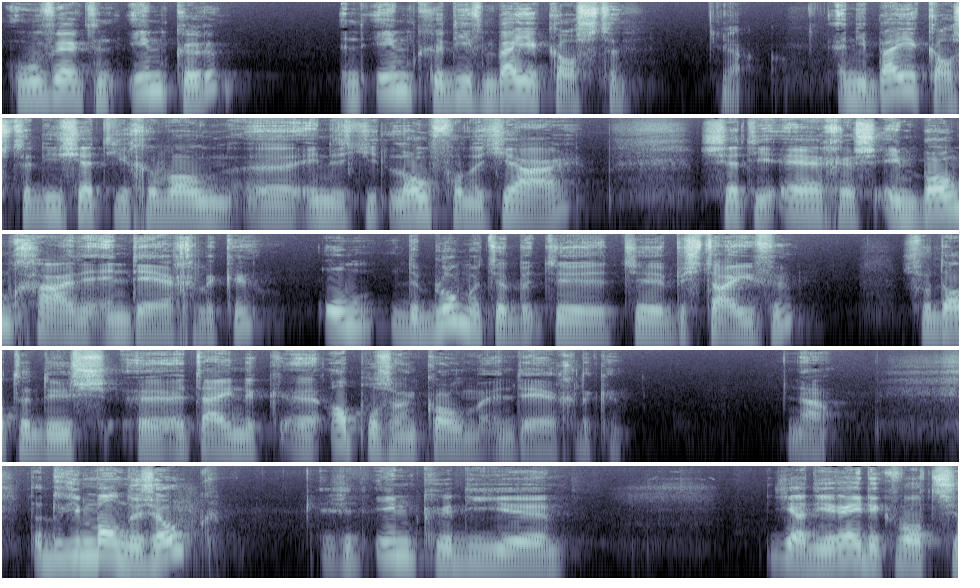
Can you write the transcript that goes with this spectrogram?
hoe werkt een imker? Een imker die heeft bijenkasten. Ja. En die bijenkasten, die zet hij gewoon eh, in het loop van het jaar, zet hij ergens in boomgaarden en dergelijke, om de bloemen te, te, te bestuiven, zodat er dus eh, uiteindelijk eh, appels aan komen en dergelijke. Nou, dat doet die man dus ook. Is een imker die, ja, die redelijk wat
